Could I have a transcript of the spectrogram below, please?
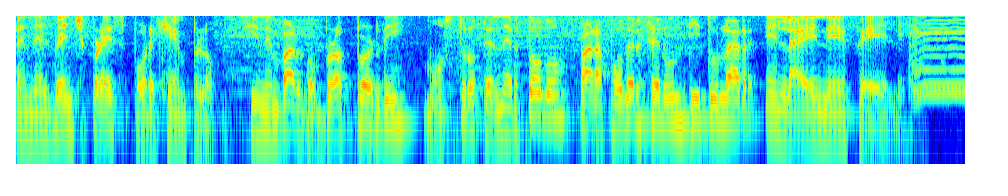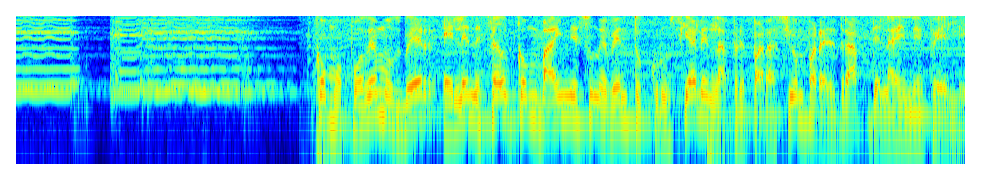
en el bench press, por ejemplo. Sin embargo, Brock Purdy mostró tener todo para poder ser un titular en la NFL. Como podemos ver, el NFL Combine es un evento crucial en la preparación para el draft de la NFL,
